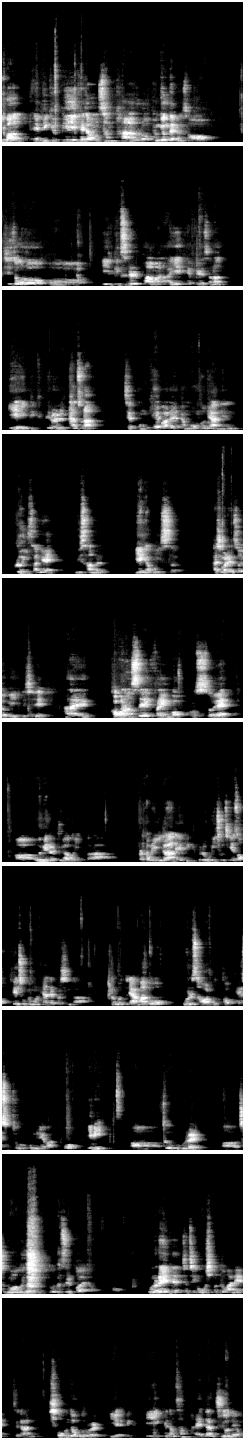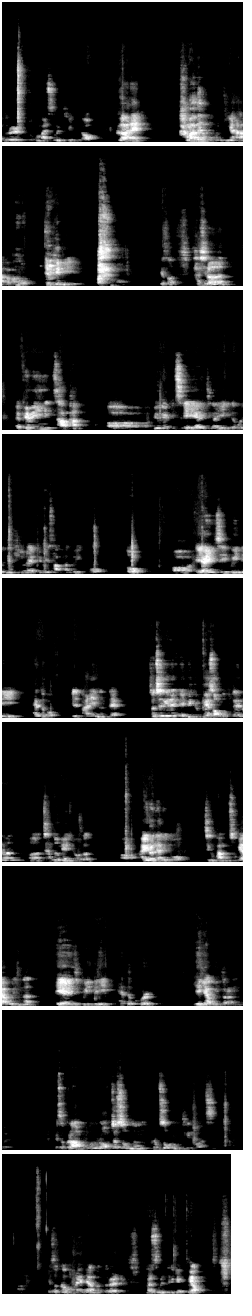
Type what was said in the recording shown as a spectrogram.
이번 APQP 개정 3판으로 변경되면서 실적으로 어, 이 빅스를 포함한 IATF에서는 이 APQP를 단순한 제품 개발의 방법론이 아닌 그 이상의 위상을 얘기하고 있어요. 다시 말해서 여기 있듯이 하나의 거버넌스의 프레임워크로서의 어, 의미를 부여하고 있더라. 그렇다면 이러한 APQ를 우리 조직에서 어떻게 적용을 해야 될 것인가 그런 것들이 아마도 올 4월부터 계속적으로 고민해 왔고 이미 어, 그 부분을 어, 적용하고 있는 분도 있을 거예요. 어, 오늘의 이제 저 지금 50분 동안에 제가 한 15분 정도를 이 APQP 개정 3판에 대한 주요 내용들을 조금 말씀을 드리고요. 그 안에 강화되는 부분 중에 하나가 바로 FM이에요. 그래서 사실은 FME 4판, 어, 미국의 빅스 AIG가 얘기되고 있는 기존의 FME 4판도 있고 또 어, AIG VD 핸드북 1판이 있는데 전체적인 APQP에서 언급되는 어, 찬도 매뉴얼은 어, 아이러니하게도 지금 방금 소개하고 있는 AIG VD 핸드북을 얘기하고 있더라는 거예요. 그래서 그러한 부분으로 어쩔 수 없는 흐름 속으로 움직이는 것 같습니다. 아, 그래서 그 부분에 대한 것들을 말씀을 드리겠고요.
